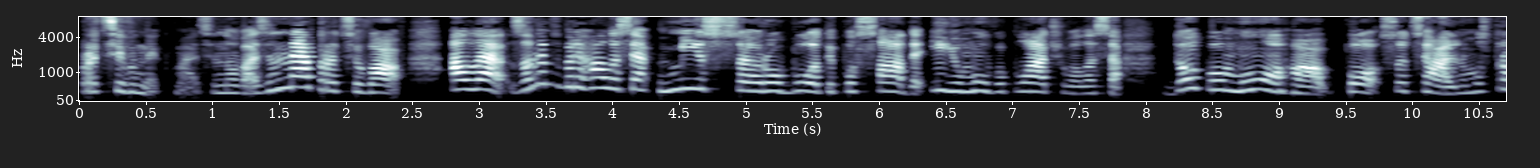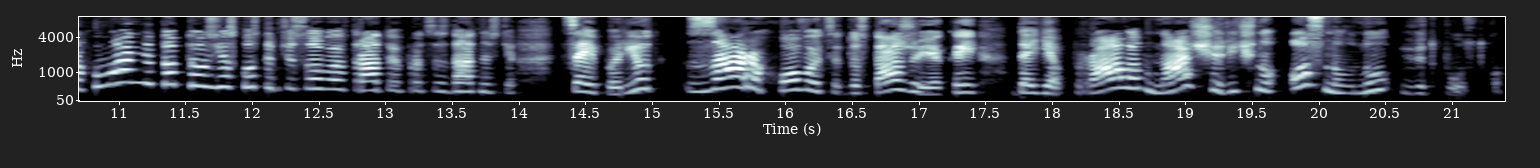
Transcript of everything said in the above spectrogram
працівник мається на увазі, не працював, але за ним зберігалося місце роботи, посади, і йому виплачувалася допомога по соціальному страхуванню, тобто у зв'язку з тимчасовою втратою працездатності, цей період зараховується до стажу, який дає право на щорічну основну відпустку.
